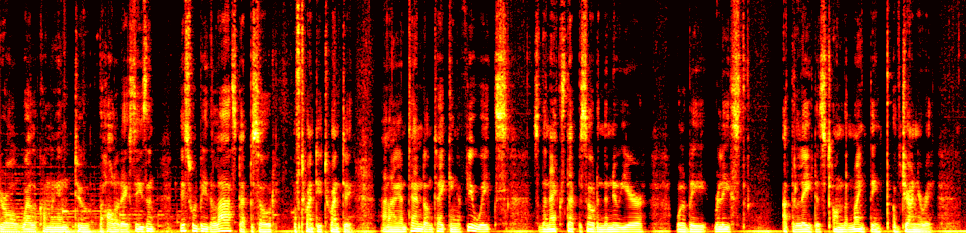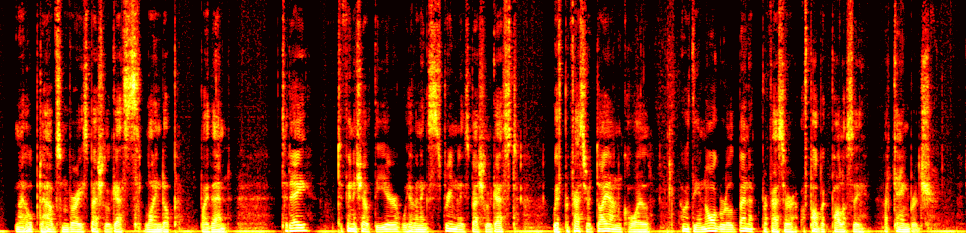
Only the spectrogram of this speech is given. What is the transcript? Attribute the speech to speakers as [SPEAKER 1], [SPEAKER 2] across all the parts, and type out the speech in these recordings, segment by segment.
[SPEAKER 1] you're all well coming into the holiday season. This will be the last episode of 2020, and I intend on taking a few weeks, so the next episode in the new year will be released at the latest on the 19th of January, and I hope to have some very special guests lined up by then. Today, to finish out the year, we have an extremely special guest with Professor Diane Coyle, who is the inaugural Bennett Professor of Public Policy at Cambridge.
